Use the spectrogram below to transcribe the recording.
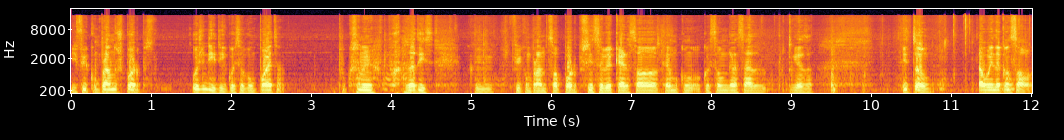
e fui comprando os Purples. Hoje em dia tenho coisa completa, porque também por causa disso, que fui comprando só Purples sem saber que era só que era uma coisa engraçada portuguesa. Então, além da consola,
